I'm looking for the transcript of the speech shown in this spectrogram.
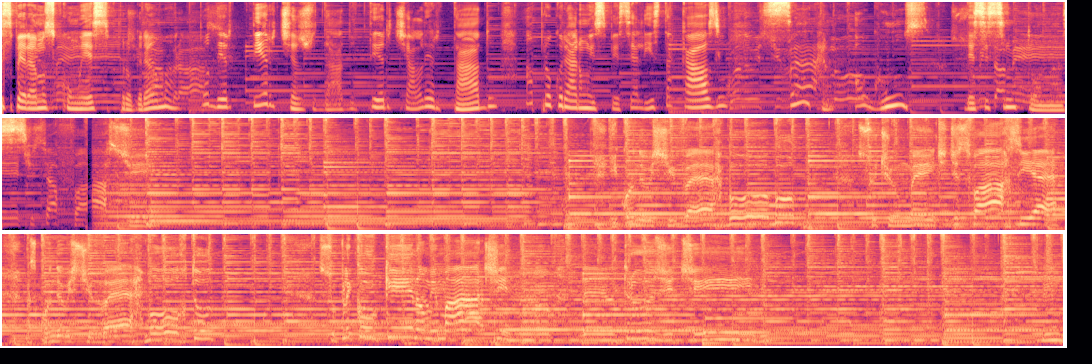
Esperamos com esse programa poder ter te ajudado, ter te alertado a procurar um especialista caso sinta alguns desses sintomas. E quando eu estiver bobo, sutilmente disfarce, é. Mas quando eu estiver morto, suplico que não me mate, não, dentro de ti.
